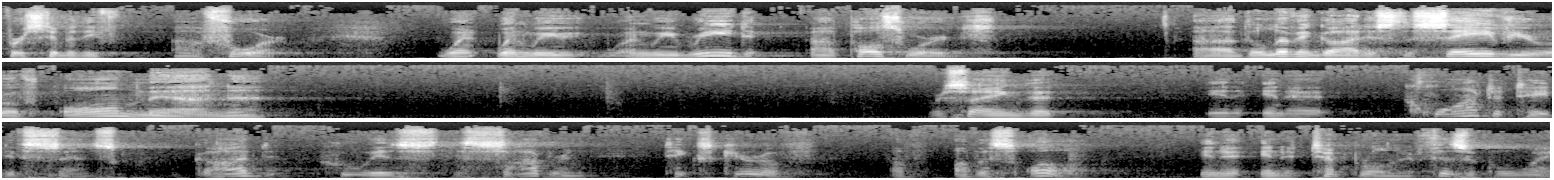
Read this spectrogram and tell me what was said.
1 Timothy uh, 4. When, when, we, when we read uh, Paul's words, uh, the living God is the Savior of all men. We're saying that in, in a quantitative sense, God, who is the sovereign, takes care of, of, of us all in a, in a temporal and a physical way.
